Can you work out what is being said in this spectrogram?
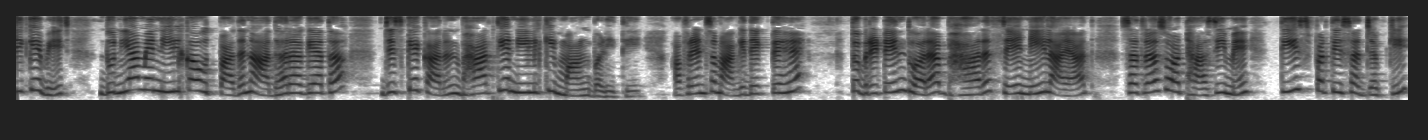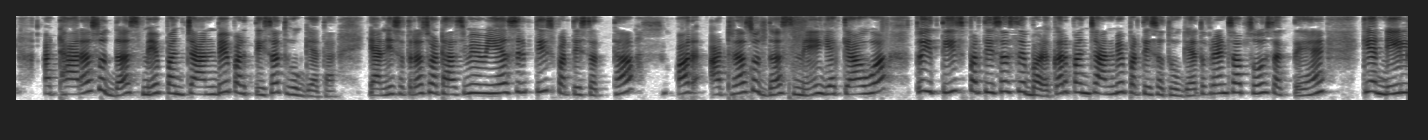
के बीच दुनिया में नील का उत्पादन आधा रह गया था, जिसके कारण भारतीय नील की मांग बढ़ी थी। अब फ्रेंड्स, हम आगे देखते हैं। तो ब्रिटेन द्वारा भारत से नील आयात सत्रह में तीस प्रतिशत, जबकि 1810 में पंचानवे प्रतिशत हो गया था। यानी सत्रह में यह सिर्फ़ तीस प्रतिशत था और 1810 में यह क्या हुआ? तो ये तीस प्रतिशत से बढ़कर पंचानवे प्रतिशत हो गया। तो फ्रेंड्स, आप सोच सकते हैं कि नील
